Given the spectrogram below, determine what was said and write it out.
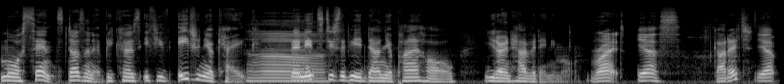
more sense, doesn't it? Because if you've eaten your cake, then it's ah. disappeared down your pie hole. You don't have it anymore. Right. Yes. Got it? Yep.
